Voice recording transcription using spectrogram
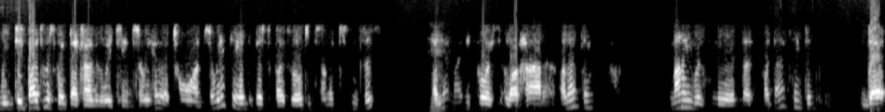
we did both of us went back over the weekend, so we had our time. So we actually had the best of both worlds in some instances, and Hmm. that made it for us a lot harder. I don't think money was there, but I don't think that that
